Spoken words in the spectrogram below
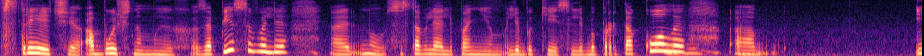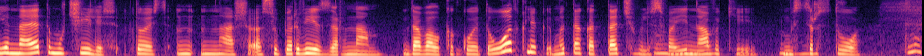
встречи, обычно мы их записывали, э, ну, составляли по ним либо кейсы, либо протоколы. Mm -hmm. и на этом учились. То есть наш супервизор нам давал какой-то отклик, и мы так оттачивали mm -hmm. свои навыки, мастерство. Ну,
